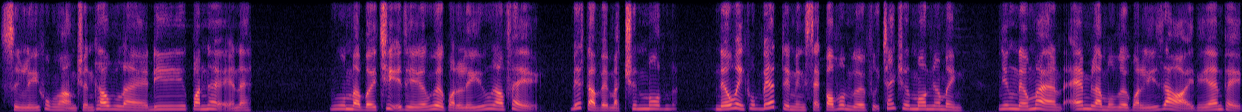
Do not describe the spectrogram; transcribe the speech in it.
xử lý khủng hoảng truyền thông này đi quan hệ này. Nhưng mà với chị thì cái người quản lý nó phải biết cả về mặt chuyên môn nếu mình không biết thì mình sẽ có một người phụ trách chuyên môn cho mình. Nhưng nếu mà em là một người quản lý giỏi thì em phải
